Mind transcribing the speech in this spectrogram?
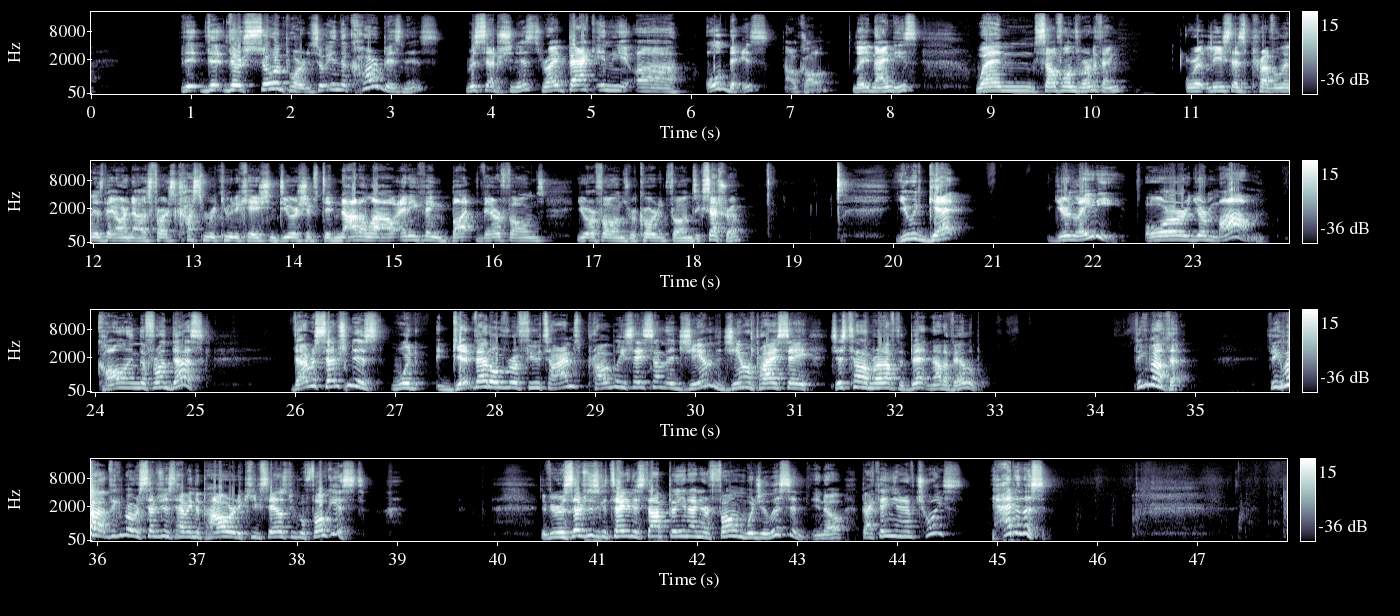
they're so important. So in the car business receptionists right back in the uh, old days, I'll call them, late 90s, when cell phones weren't a thing, or at least as prevalent as they are now as far as customer communication. Dealerships did not allow anything but their phones, your phones, recorded phones, etc. You would get your lady or your mom calling the front desk. That receptionist would get that over a few times, probably say something to the GM. The GM would probably say, just tell him right off the bat, not available. Think about that. Think about think about receptionists having the power to keep salespeople focused. If your receptionist could tell you to stop being on your phone, would you listen? You know, back then you didn't have a choice. You had to listen.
